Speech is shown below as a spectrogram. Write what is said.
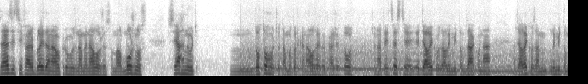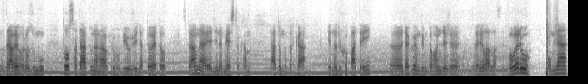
Zajazdiť si Fireblade na okruhu znamenalo, že som mal možnosť siahnuť mm, do toho, čo tá motorka naozaj dokáže. To, čo na tej ceste je ďaleko za limitom zákona, a ďaleko za limitom zdravého rozumu, to sa dá tu na okruhu využiť a to je to správne a jediné miesto, kam táto motorka jednoducho patrí. E, ďakujem týmto Honde, že zverila vlastne dôveru po mňa. E,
